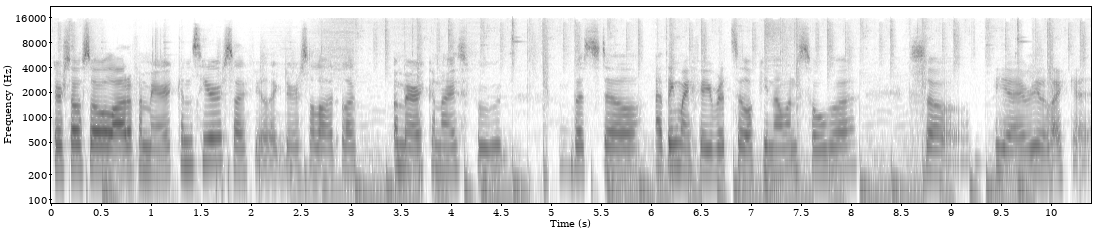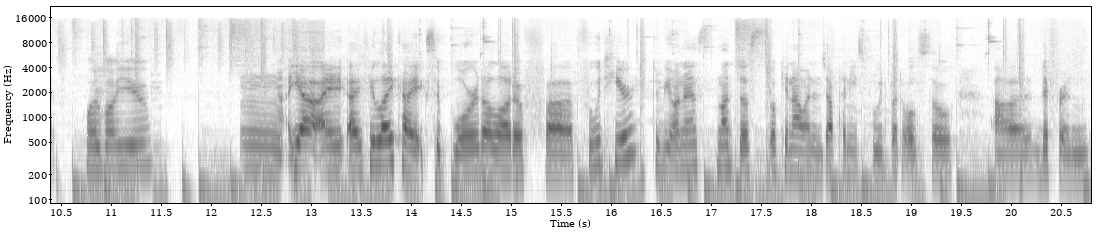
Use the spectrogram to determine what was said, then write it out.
there's also a lot of Americans here, so I feel like there's a lot like Americanized food. But still, I think my favorite's still Okinawan soba. So yeah, I really like it. What about you? Mm, yeah, I, I feel like I explored a lot of uh, food here, to be honest. Not just Okinawan and Japanese food, but also uh, different,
